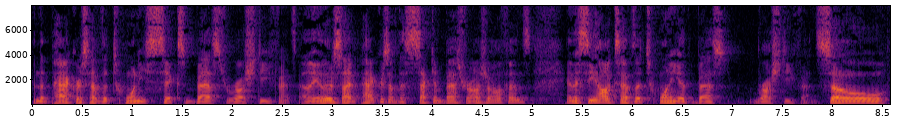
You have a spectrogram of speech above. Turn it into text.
and the Packers have the 26th best rush defense. On the other side, Packers have the second best rush offense, and the Seahawks have the 20th best rush defense. So.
